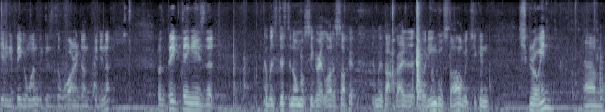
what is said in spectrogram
getting a bigger one because the wiring doesn't fit in it. But the big thing is that it was just a normal cigarette lighter socket and we've upgraded it to an Engel style which you can screw in. Um,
